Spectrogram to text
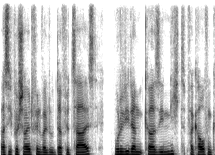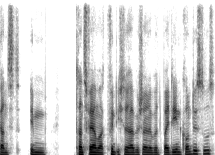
was ich bescheuert finde, weil du dafür zahlst, wo du die dann quasi nicht verkaufen kannst im Transfermarkt. Finde ich total bescheuert, aber bei denen konntest du es.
